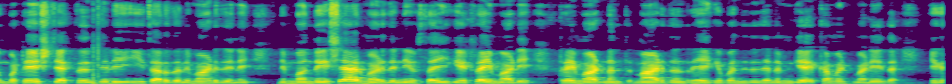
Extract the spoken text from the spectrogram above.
ತುಂಬ ಟೇಸ್ಟಿ ಆಗ್ತದೆ ಅಂತೇಳಿ ಈ ಥರದಲ್ಲಿ ಮಾಡಿದ್ದೇನೆ. ನಿಮ್ಮೊಂದಿಗೆ ಶೇರ್ ಮಾಡಿದ್ದೇನೆ. ನೀವು ಸಹ ಹೀಗೆ ಟ್ರೈ ಮಾಡಿ. ಟ್ರೈ ಮಾಡಿ ಮಾಡಿದಂದರೆ ಹೇಗೆ ಬಂದಿದೆ ಅಂತ ನಮಗೆ ಕಮೆಂಟ್ ಮಾಡಿ ಆಯಿತಾ? ಈಗ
